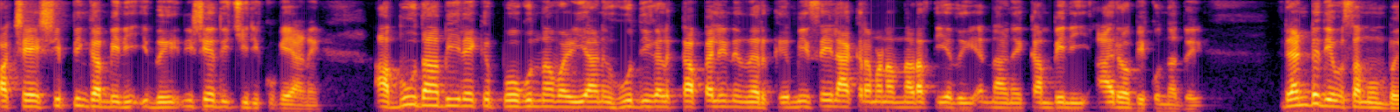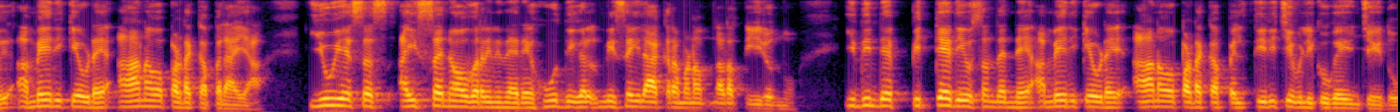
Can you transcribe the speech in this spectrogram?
പക്ഷേ ഷിപ്പിംഗ് കമ്പനി ഇത് നിഷേധിച്ചിരിക്കുകയാണ്. അബുദാബിയിലേക്ക് പോകുന്ന വഴിയാണ് ഹൂതികൾ കപ്പലിന് നേർക്ക് മിസൈൽ ആക്രമണം നടത്തിയത് എന്നാണ് കമ്പനി ആരോപിക്കുന്നത്. രണ്ട് ദിവസം മുമ്പ് അമേരിക്കയുടെ ആണവ പടക്കപ്പലായ യു എസ് എസ് ഐസനോവറിന് നേരെ ഹൂതികൾ മിസൈൽ ആക്രമണം നടത്തിയിരുന്നു. ഇതിന്റെ പിറ്റേ ദിവസം തന്നെ അമേരിക്കയുടെ ആണവ പടക്കപ്പൽ തിരിച്ചു വിളിക്കുകയും ചെയ്തു.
